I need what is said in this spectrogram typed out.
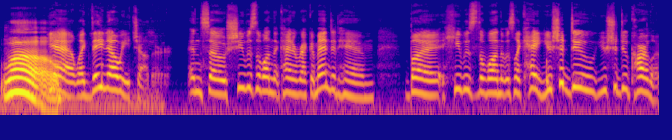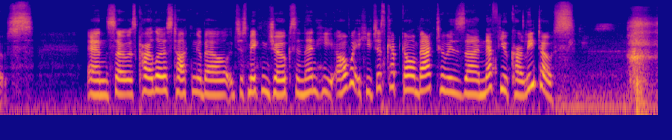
Whoa. Yeah, like they know each other. And so she was the one that kind of recommended him, but he was the one that was like, "Hey, you should do you should do Carlos." And so it was Carlos talking about just making jokes and then he oh wait, he just kept going back to his uh, nephew Carlitos.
